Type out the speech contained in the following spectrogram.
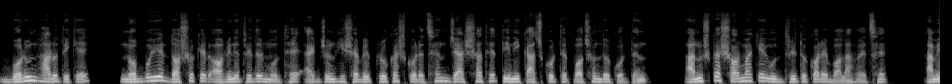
বরুণ ভারতীকে নব্বইয়ের দশকের অভিনেত্রীদের মধ্যে একজন হিসেবে প্রকাশ করেছেন, যার সাথে তিনি কাজ করতে পছন্দ করতেন। আনুষ্কা শর্মাকে উদ্ধৃত করে বলা হয়েছে, আমি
